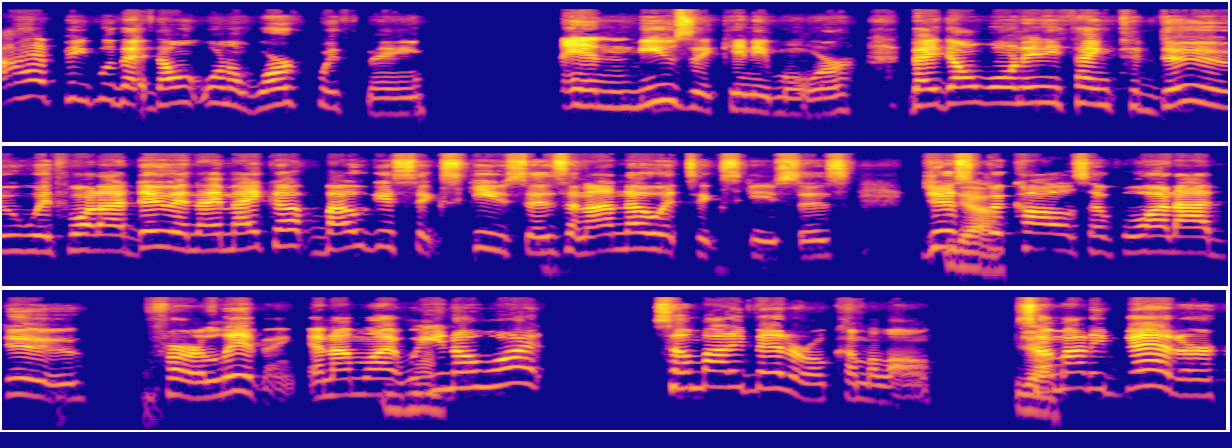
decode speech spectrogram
I have people that don't want to work with me in music anymore. They don't want anything to do with what I do and they make up bogus excuses and I know it's excuses just yeah. because of what I do for a living. And I'm like, mm-hmm. well, you know what? Somebody better will come along. Yeah. Somebody better.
